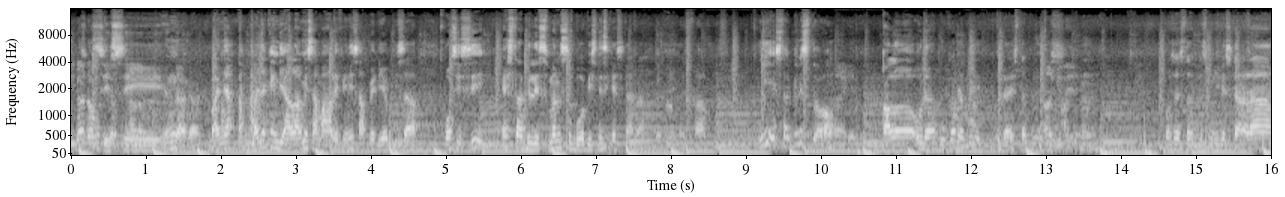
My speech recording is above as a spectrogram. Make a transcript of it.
tidak dong tidak sisi enggak enggak banyak banyak yang dialami sama Alif ini sampai dia bisa posisi establishment sebuah bisnis kayak sekarang. Belum established Iya established dong. oh, iya. Kalau udah buka berarti udah established. Oh, gitu ya. Hmm. Proses establishment kayak sekarang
